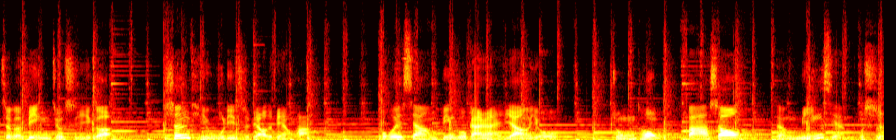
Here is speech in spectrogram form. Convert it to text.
这个病就是一个身体物理指标的变化，不会像病毒感染一样有肿痛、发烧等明显不适，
